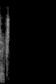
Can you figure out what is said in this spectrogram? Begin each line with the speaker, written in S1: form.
S1: to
